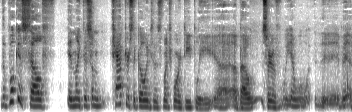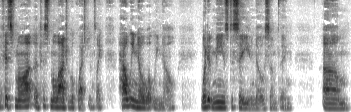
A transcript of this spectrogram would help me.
the book itself, and like there's some chapters that go into this much more deeply uh, about sort of you know epistemolo- epistemological questions like how we know what we know, what it means to say you know something. Um,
